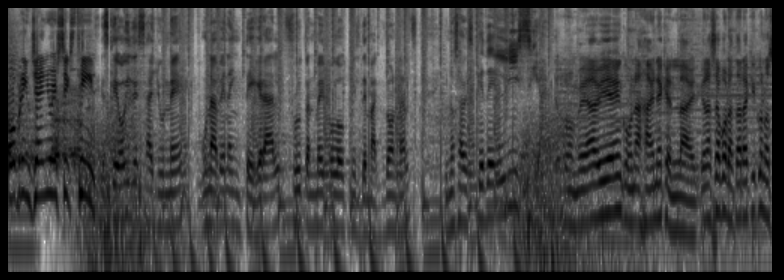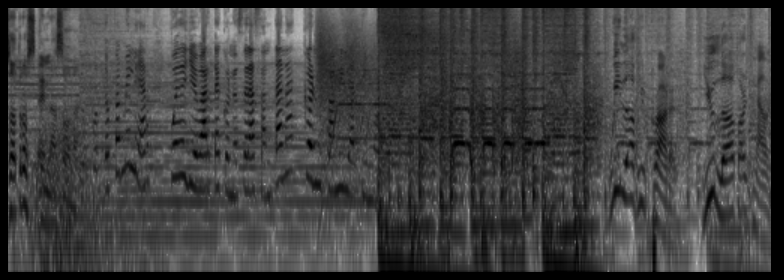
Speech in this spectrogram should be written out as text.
opening January 16th. Es que hoy desayuné una avena integral, fruit and maple oatmeal de McDonald's y no sabes qué delicia. Rompea bien con una Heineken Light. Gracias por estar aquí con nosotros en la zona. foto familiar puede llevarte a conocer a Santana con familia Timor. We love your product. You love our talent.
